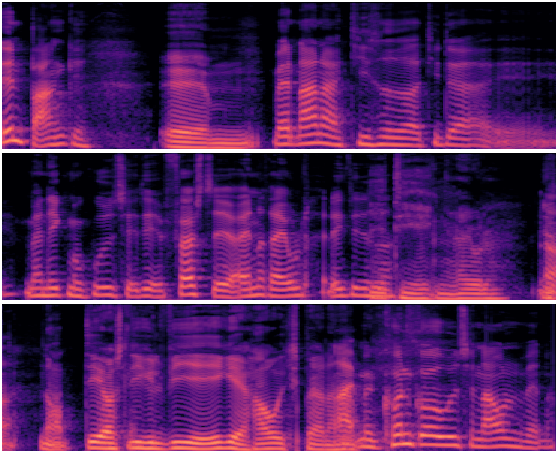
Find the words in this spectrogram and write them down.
En banke. Øhm, Men nej, nej, de hedder de der, øh, man ikke må gå ud til. Det er første og anden revl, er det ikke det, det hedder? det, det er ikke en revle. Nå. Ja. Nå, det er også ligegyldigt, vi er ikke haveksperter Nej, her. men kun gå ud til navlen, venner.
